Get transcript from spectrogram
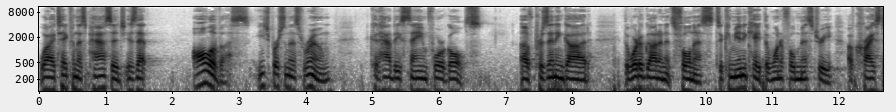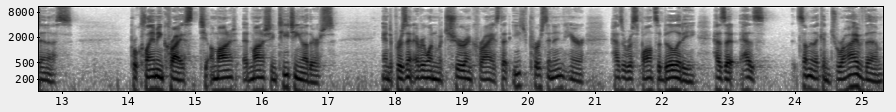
what I take from this passage is that all of us, each person in this room, could have these same four goals of presenting God, the Word of God in its fullness, to communicate the wonderful mystery of Christ in us, proclaiming Christ, admonishing, teaching others, and to present everyone mature in Christ. That each person in here has a responsibility, has, a, has something that can drive them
